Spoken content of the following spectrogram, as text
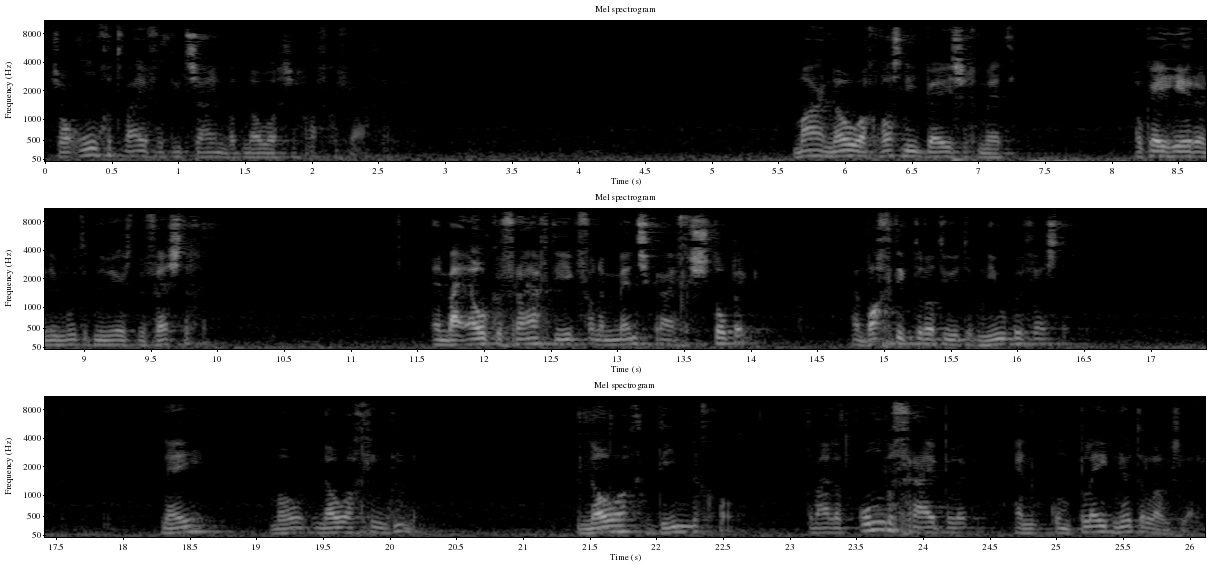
Zal ongetwijfeld iets zijn wat Noach zich afgevraagd heeft. Maar Noach was niet bezig met: oké, okay, heren, u moet het nu eerst bevestigen. En bij elke vraag die ik van een mens krijg, stop ik. En wacht ik totdat u het opnieuw bevestigt. Nee, Noach ging dienen. Noach diende God. Terwijl het onbegrijpelijk en compleet nutteloos leek.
